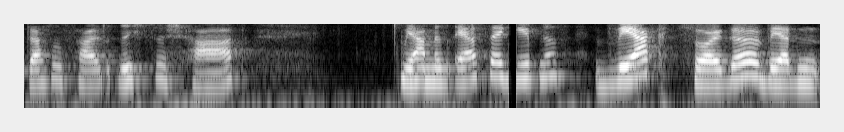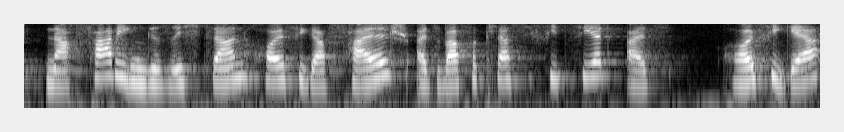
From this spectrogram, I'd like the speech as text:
das ist halt richtig hart. Wir haben das erste Ergebnis. Werkzeuge werden nach farbigen Gesichtern häufiger falsch als Waffe klassifiziert als häufiger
